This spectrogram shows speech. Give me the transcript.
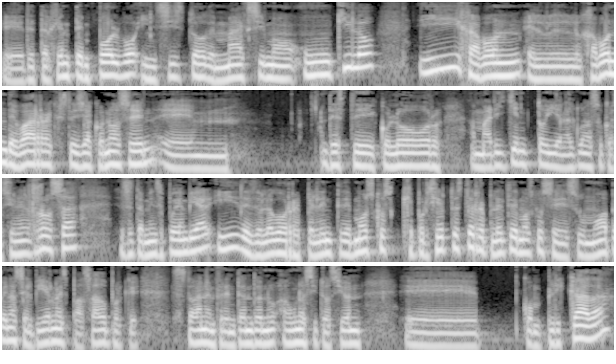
eh, detergente en polvo, insisto, de máximo un kilo y jabón, el jabón de barra que ustedes ya conocen, em, de este color amarillento y en algunas ocasiones rosa, ese también se puede enviar y desde luego repelente de moscos, que por cierto este repelente de moscos se sumó apenas el viernes pasado porque se estaban enfrentando a una situación eh, complicada,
